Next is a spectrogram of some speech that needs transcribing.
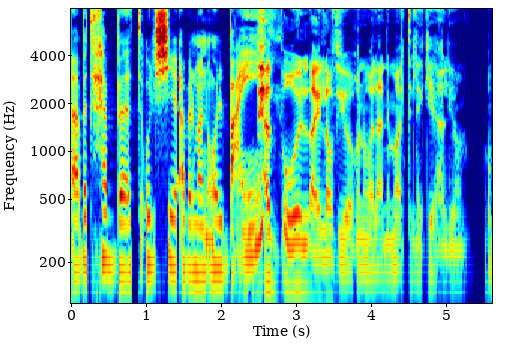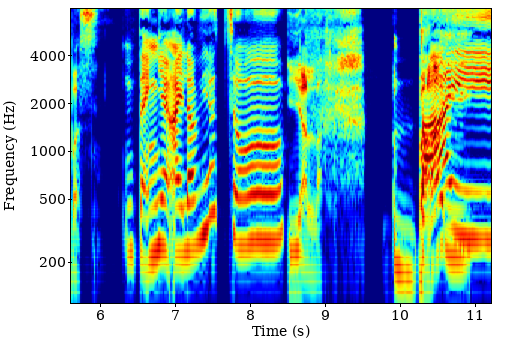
بتحب بتحب تقول شيء قبل ما نقول bye بحب أقول I love you غنوة لاني ما قلت لك إياها اليوم وبس. Thank you. I love you too. يلا. bye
